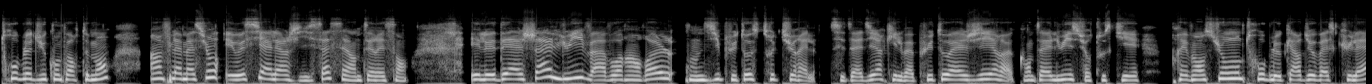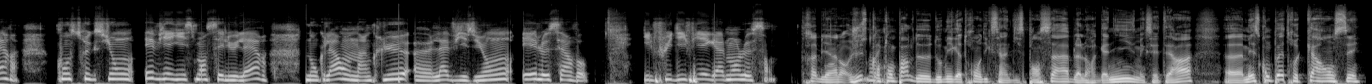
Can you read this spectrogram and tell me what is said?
troubles du comportement, inflammation et aussi allergie. Ça, c'est intéressant. Et le DHA, lui, va avoir un rôle qu'on dit plutôt structurel. C'est-à-dire qu'il va plutôt agir, quant à lui, sur tout ce qui est prévention, troubles cardiovasculaires, construction et vieillissement cellulaire. Donc là, on inclut euh, la vision et le cerveau. Il fluidifie également le sang. Très bien. Alors, juste Ouais. quand on parle d'oméga 3, on dit que c'est indispensable à l'organisme, etc. Euh, mais est-ce qu'on peut être carencé?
